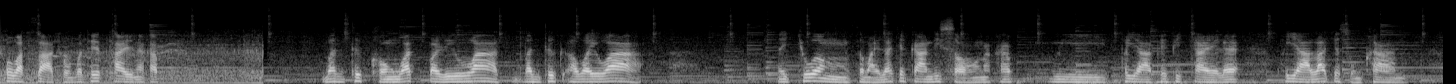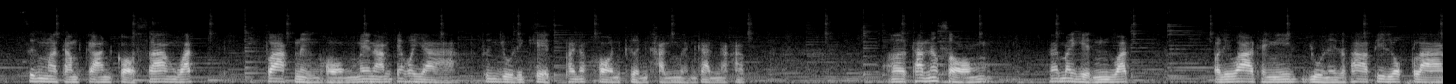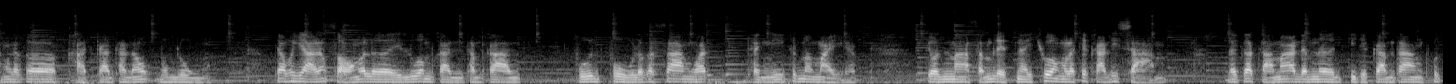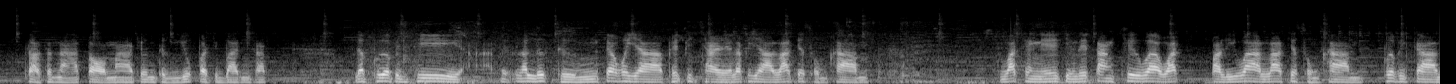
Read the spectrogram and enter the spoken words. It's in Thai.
ประวัติศาสตร์ของประเทศไทยนะครับ บันทึกของวัดปริวาสบันทึกเอาไว้ว่า ในช่วงสมัยรัชกาลที่สองนะครับ มีพระยาเพชรพิชัยและพระยาราชสงคราม ซึ่งมาทำการก่อสร้างวัดฝากหนึ่งของแม่น้ำเจ้าพระยา ซึ่งอยู่ในเขตพระนครเขื่อนขันเหมือนกันนะครับท่านทั้งสองได้มาเห็นวัด ปริวาสแห่งนี้อยู่ในสภาพที่รกร้าง แล้วก็ขาดการทนุบำรุง เจ้าพระยาทั้งสองก็เลยร่วมกันทำการฟื้นฟูแล้วก็สร้างวัดแห่งนี้ขึ้นมาใหม่ครับ จนมาสำเร็จในช่วงรัชกาลที่ 3 แล้วก็สามารถดำเนินกิจกรรมทางพุทธศาสนาต่อมาจนถึงยุคปัจจุบันครับ และเพื่อเป็นที่ระลึกถึงเจ้าพระยาเพชรพิชัยและพระยาราชสงคราม วัดแห่งนี้จึงได้ตั้งชื่อว่าวัด ปาริวาสราชสงคราม เพื่อเป็นการ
